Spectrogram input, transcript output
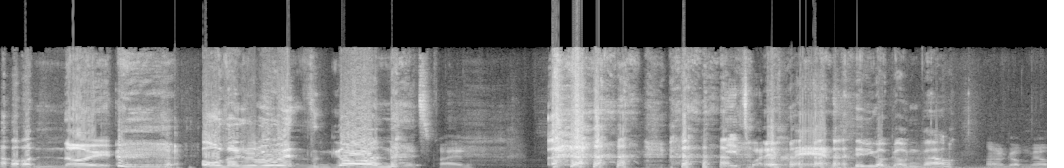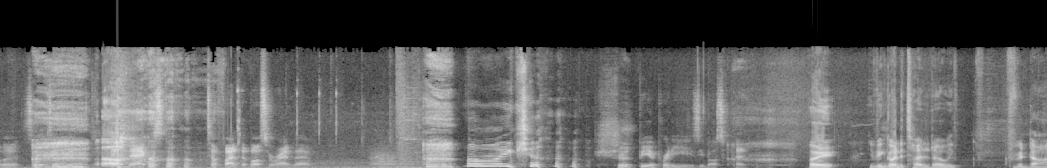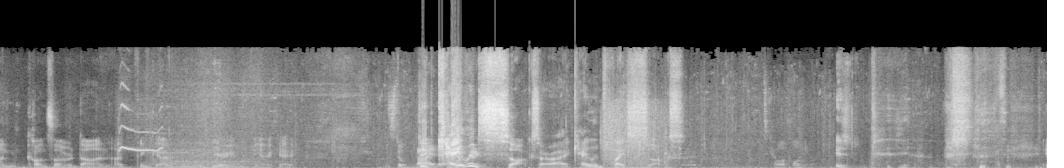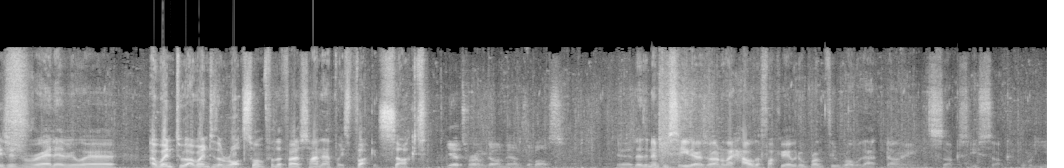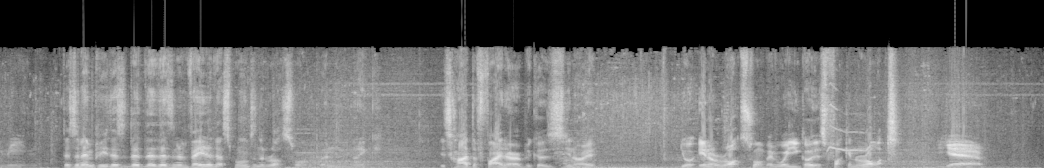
Oh no! All those ruins gone. It's fine. It's whatever, man. Have you got golden vow? Oh god, now though. So it's okay. Next, to fight the boss right now. Oh my god. Should be a pretty easy boss fight. Wait, you've been going to toe to toe with Radahn, consort Radahn. I think uh, in theory would be okay. You still die Dude, Caelid sucks, alright? Caelid's place sucks. It's California. It's it's just red everywhere. I went to I went to the rot swamp for the first time. That place fucking sucked. Yeah, it's where I'm going now, it's the boss. Yeah, there's an NPC there as well, and I'm like, how the fuck are you able to run through rot without dying? It sucks. You suck. What do you mean? There's an MP. There's there, there- there's an invader that spawns in the rot swamp, and like, it's hard to fight her because you know you're in a rot swamp. Everywhere you go, there's fucking rot. Yeah,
